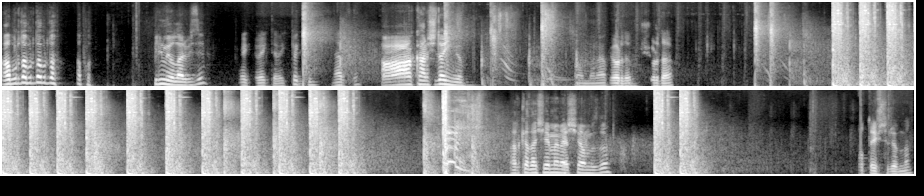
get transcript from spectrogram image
Aa burada burada burada. Apo. Bilmiyorlar bizi. Bekle bekle bekle. Bekle. Nerede? Aa karşıdan yiyorum. Aman ha Gördüm. Şurada. Arkadaş hemen Evet. aşağımızda. Bot değiştiriyorum ben.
